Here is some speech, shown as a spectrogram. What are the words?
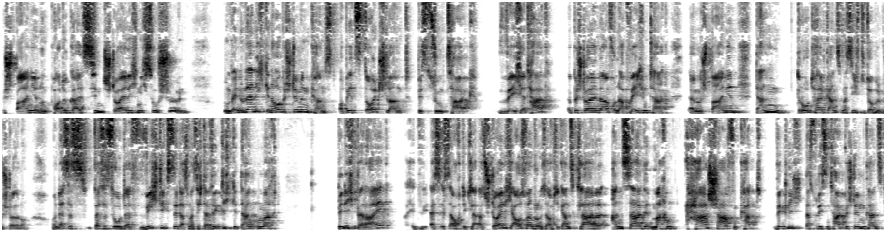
Spanien und Portugal sind steuerlich nicht so schön. Und wenn du da nicht genau bestimmen kannst, ob jetzt Deutschland bis zum Tag, welcher Tag besteuern darf und ab welchem Tag ähm, Spanien, dann droht halt ganz massiv die Doppelbesteuerung. Und das ist, das ist so das Wichtigste, dass man sich da wirklich Gedanken macht. Bin ich bereit? Es ist auch die als steuerliche Auswanderung ist auch die ganz klare Ansage, machen haarscharfen Cut, wirklich, dass du diesen Tag bestimmen kannst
